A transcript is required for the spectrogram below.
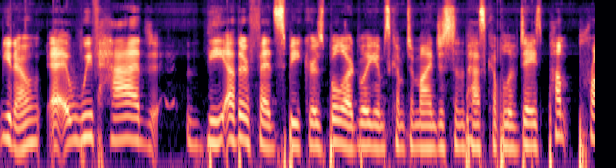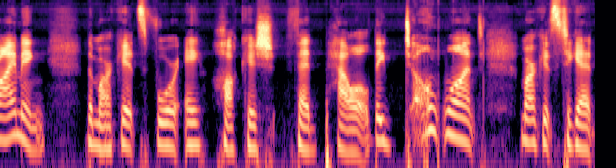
you know, uh, we've had the other Fed speakers, Bullard Williams, come to mind just in the past couple of days, pump priming the markets for a hawkish Fed Powell. They don't want markets to get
